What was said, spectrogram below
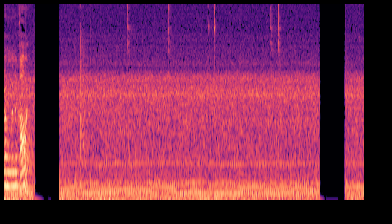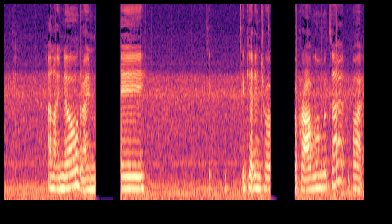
What I'm going to call it. And I know that I may get into a problem with that, but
